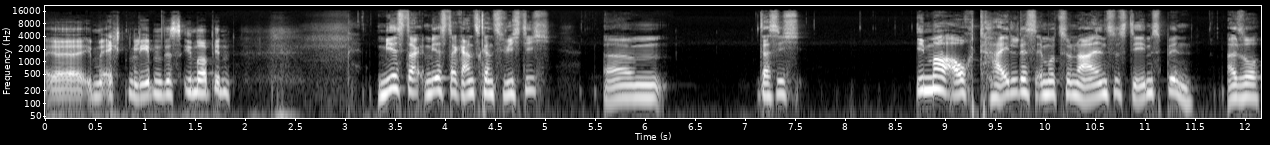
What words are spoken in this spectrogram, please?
äh, im echten Leben das immer bin. Mir ist da, mir ist da ganz, ganz wichtig, ähm, dass ich immer auch Teil des emotionalen Systems bin. Also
